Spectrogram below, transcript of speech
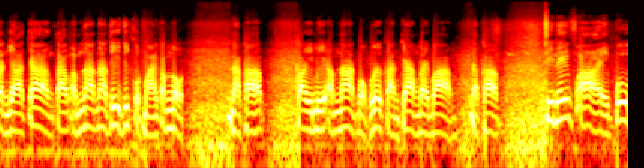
สัญญาจ้าง ตามอำนาจหน้าที่ที่กฎหมายกำหนดนะครับใครมีอำนาจบอกเลิกการจ้างได้บ้างนะครับ ทีนี้ฝ่ายผู้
